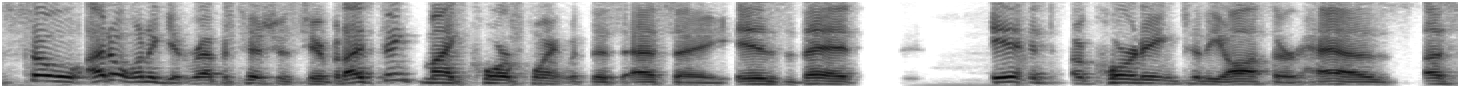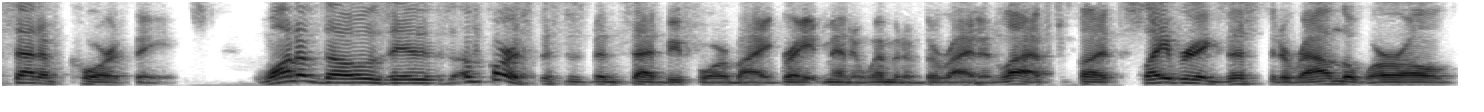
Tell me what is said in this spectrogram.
so i don't want to get repetitious here but i think my core point with this essay is that it according to the author has a set of core themes one of those is, of course, this has been said before by great men and women of the right and left, but slavery existed around the world.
